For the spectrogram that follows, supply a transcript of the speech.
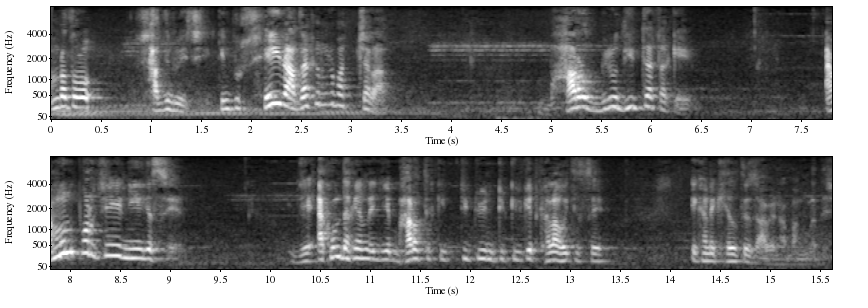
আমরা তো স্বাধীন হয়েছি। কিন্তু সেই রাজাকারের বাচ্চারা ভারত বিরোধিতাটাকে এমন পর্যায়ে নিয়ে গেছে যে এখন দেখেন যে ভারতে টি টোয়েন্টি ক্রিকেট খেলা হইতেছে, এখানে খেলতে যাবে না বাংলাদেশ।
